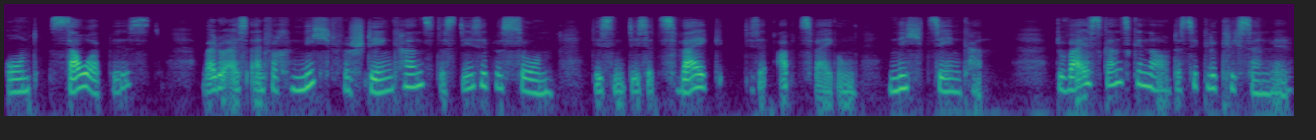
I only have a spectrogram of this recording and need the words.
und sauer bist weil du es einfach nicht verstehen kannst, dass diese Person diesen, diese Zweig, diese Abzweigung nicht sehen kann. Du weißt ganz genau, dass sie glücklich sein will.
